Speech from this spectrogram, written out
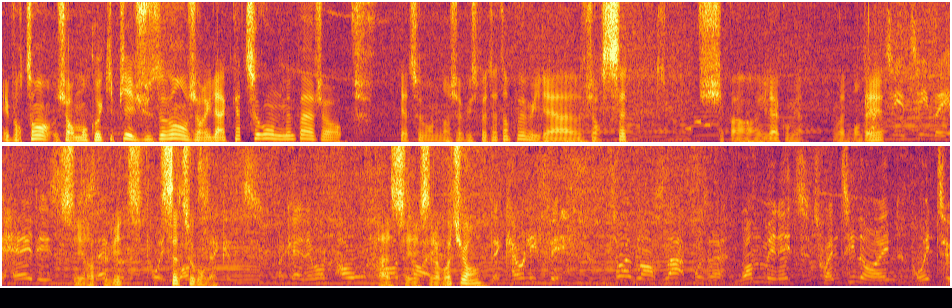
Et pourtant, genre mon coéquipier est juste devant, genre il est à 4 secondes, même pas, genre... pff, 4 secondes, non j'abuse peut-être un peu, mais il est à genre 7... Je sais pas, il est à combien? On va demander. Ça ira plus vite. 7.1 7 secondes. Ah c'est la voiture hein. They're currently fifth. Time last lap was a 1 minute 29.2.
